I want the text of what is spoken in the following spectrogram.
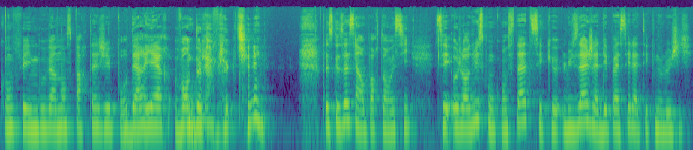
qu'on fait une gouvernance partagée pour derrière vendre de la blockchain. Parce que ça, c'est important aussi. C'est aujourd'hui ce qu'on constate, c'est que l'usage a dépassé la technologie.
